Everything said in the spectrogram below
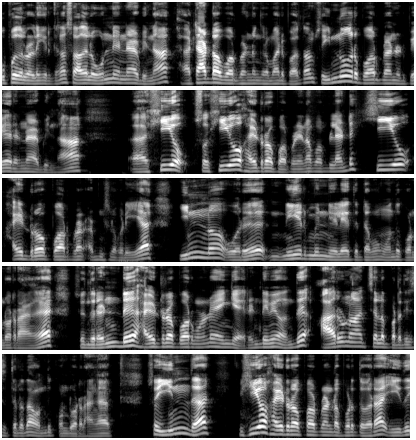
ஒப்புதல் வழங்கியிருக்காங்க. ஸோ அதில் ஒன்று என்ன அப்படின்னா டாட்டா பவர் பிளான்ட்டுங்கிற மாதிரி பார்த்தோம். ஸோ இன்னொரு பவர் பிளான்ட் பேர் என்ன அப்படின்னா Heo so Heo hydro power plan என்ன power plant Heo hydro power plan அப்படின்னு சொல்லக்கூடிய இன்னும் ஒரு நீர்மின் நிலைய திட்டமும் வந்து கொண்டு வர்றாங்க. ஸோ இந்த ரெண்டு ஹைட்ரோ பவர் பிளான்ட்டும் எங்கே? ரெண்டுமே வந்து அருணாச்சல பிரதேசத்தில் தான் வந்து கொண்டு வர்றாங்க. ஸோ இந்த ஹியோ ஹைட்ரோ பவர் பிளான்ட்டை பொறுத்தவரை இது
